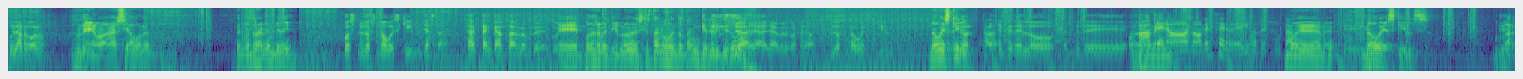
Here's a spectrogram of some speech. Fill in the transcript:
Muy largo, ¿no? Demasiado bola. ¿Te encuentras bien, Bidi? Pues los No Skill, ya está. Te, te ha encantado el nombre, eh. Porque- Eh, ¿Puedes repetirlo? Es que está en un momento tan crítico. ya, ya, ya, me lo imaginaba. Los No Skill. No Pero, skill. claro, en vez de lo. En vez de. Ah. No, hombre, no, no me encerré, hijos de puta. Muy bien, eh. Eh, No skills. Vale,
